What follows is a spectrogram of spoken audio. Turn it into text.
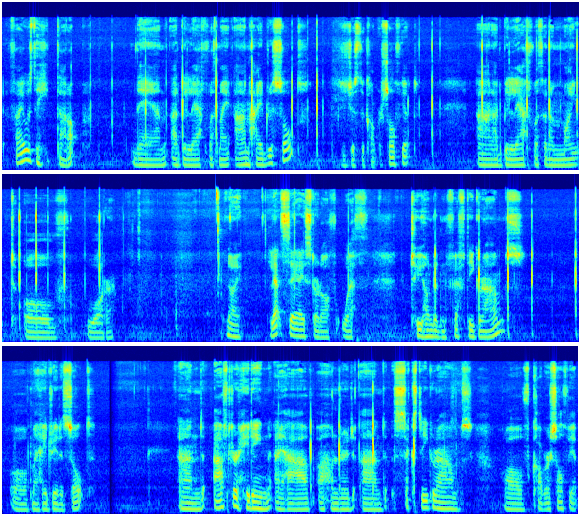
If I was to heat that up then I'd be left with my anhydrous salt, which is just the copper sulfate, and I'd be left with an amount of water. Now, let's say I start off with 250 grams of my hydrated salt, and after heating, I have 160 grams of copper sulfate.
